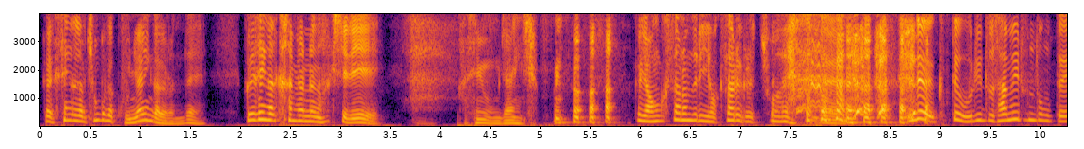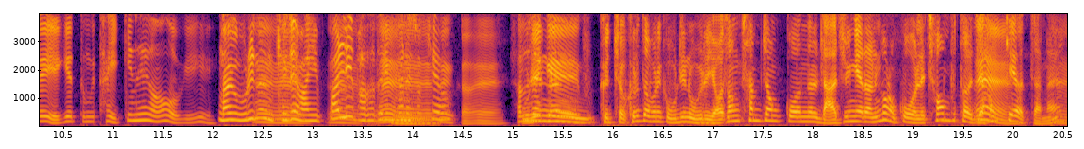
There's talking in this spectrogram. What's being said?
그러니까 그 생각하면 1909년인가 그런데 그 생각하면은 확실히 하, 가슴이 웅장해지고 그 영국 사람들이 역사를 그렇게 좋아해. 네. 근데 그때 우리도 3.1 운동 때 얘기했던 게 다 있긴 해요, 거기. 나 우리는 네, 굉장히 많이 빨리 네, 받아들인 네, 편에 네, 속해요. 그러니까 예. 3세계 우리는 그렇죠. 그러다 보니까 우리는 오히려 여성 참정권을 나중에라는 건 없고 원래 처음부터 이제 네. 함께였잖아요. 네.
